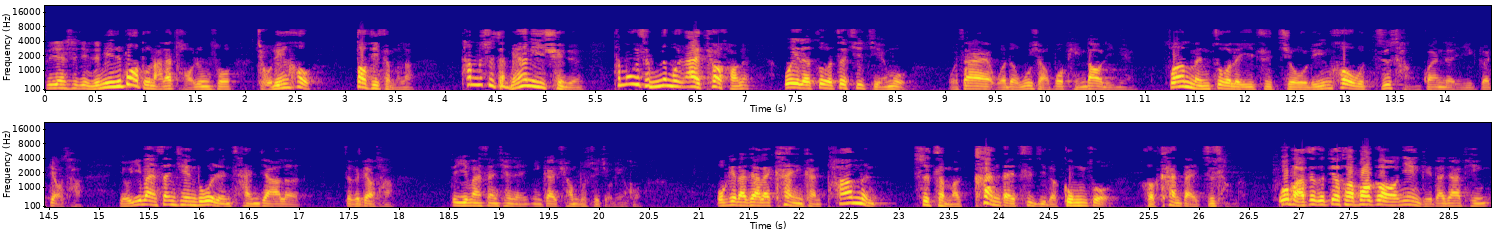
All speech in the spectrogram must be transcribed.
这件事情，人民日报都拿来讨论说，九零后到底怎么了？他们是怎么样的一群人？他们为什么那么爱跳槽呢？为了做这期节目，我在我的吴晓波频道里面。专门做了一次九零后职场观的一个调查，有一万三千多人参加了这个调查，这一万三千人应该全部是九零后。我给大家来看一看他们是怎么看待自己的工作和看待职场的。我把这个调查报告念给大家听：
